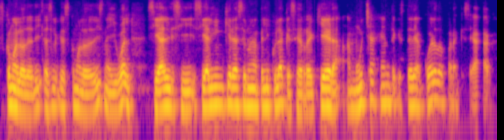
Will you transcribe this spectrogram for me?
Es como lo de, es, como lo de Disney. Igual, si, si, alguien quiere hacer una película que se requiera a mucha gente que esté de acuerdo para que se haga.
